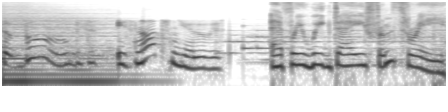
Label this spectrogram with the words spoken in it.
So boobs is not news. Every weekday from 3.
